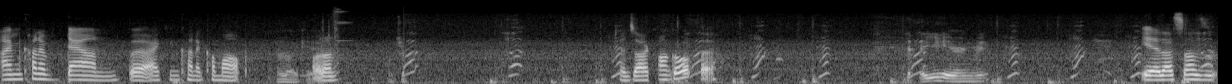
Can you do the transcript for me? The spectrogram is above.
I'm kind of down, but I can kind of come up. Oh okay. Hold on. Turns out I can't go up there. Are you hearing me? Yeah, that sounds.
